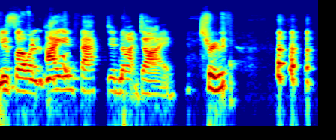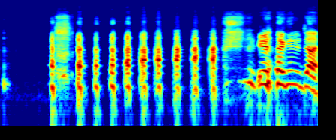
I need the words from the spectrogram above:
just saw it. I, in fact, did not die. Truth. You're not gonna die.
